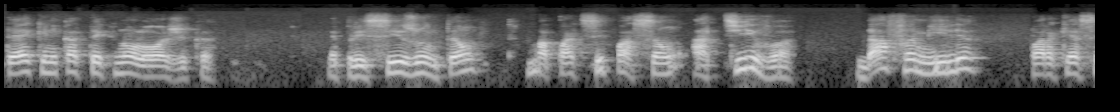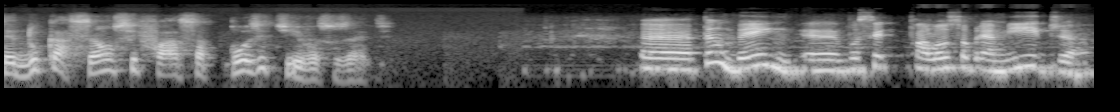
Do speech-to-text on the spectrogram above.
técnica tecnológica. É preciso, então, uma participação ativa da família para que essa educação se faça positiva, Suzete. É, também, é, você falou sobre a mídia,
